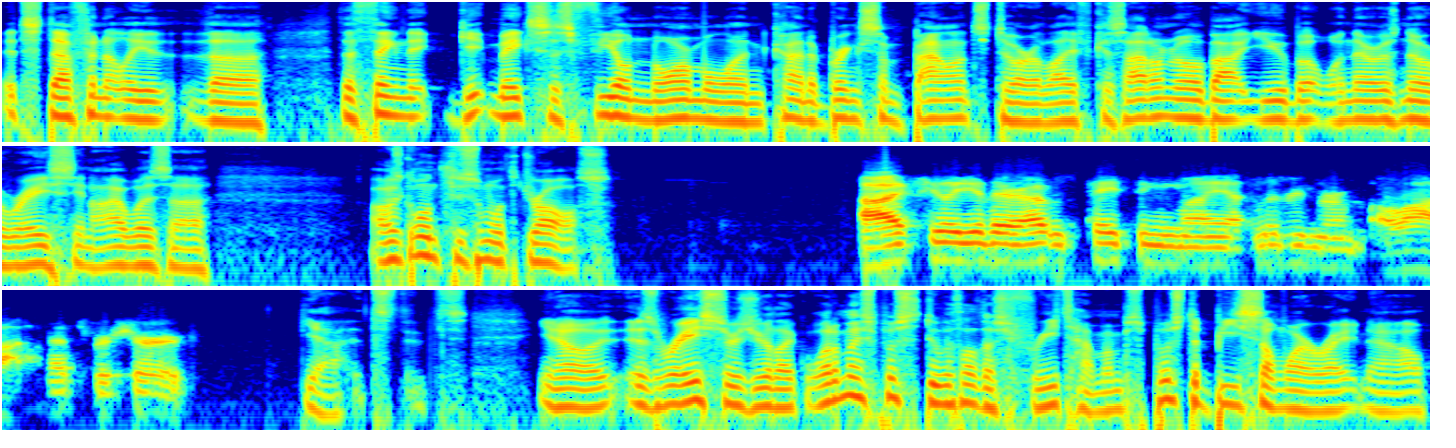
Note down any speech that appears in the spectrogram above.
it's definitely the the thing that get, makes us feel normal and kind of brings some balance to our life. Because I don't know about you, but when there was no racing, I was uh, I was going through some withdrawals. I feel you there. I was pacing my uh, living room a lot. That's for sure. Yeah, it's it's you know, as racers, you're like, what am I supposed to do with all this free time? I'm supposed to be somewhere right now.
